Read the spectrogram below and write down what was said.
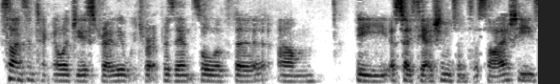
Science and Technology Australia, which represents all of the um, the associations and societies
